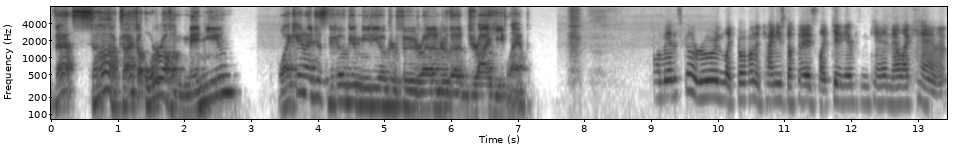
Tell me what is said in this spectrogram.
That sucks. I have to order off a menu. Why can't I just go get mediocre food right under the dry heat lamp? Oh man, it's gonna ruin like going to Chinese buffets, like getting everything you can. Now I can't.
